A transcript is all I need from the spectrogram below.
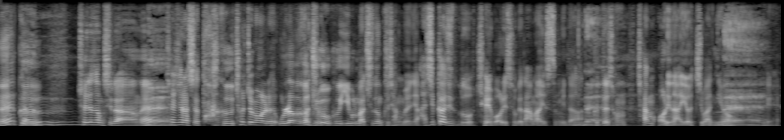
예? 그 최재성 씨랑 예? 네. 최시라 씨가 다 그 철조망을 올라가가지고 그 입을 맞추던 그 장면이 아직까지도 제 머릿 속에 남아 있습니다. 네. 그때 전참 어린 아이였지만요. 네. 예.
